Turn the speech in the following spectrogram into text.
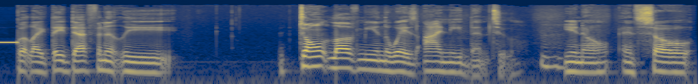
but like they definitely don't love me in the ways I need them to. You know? And so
